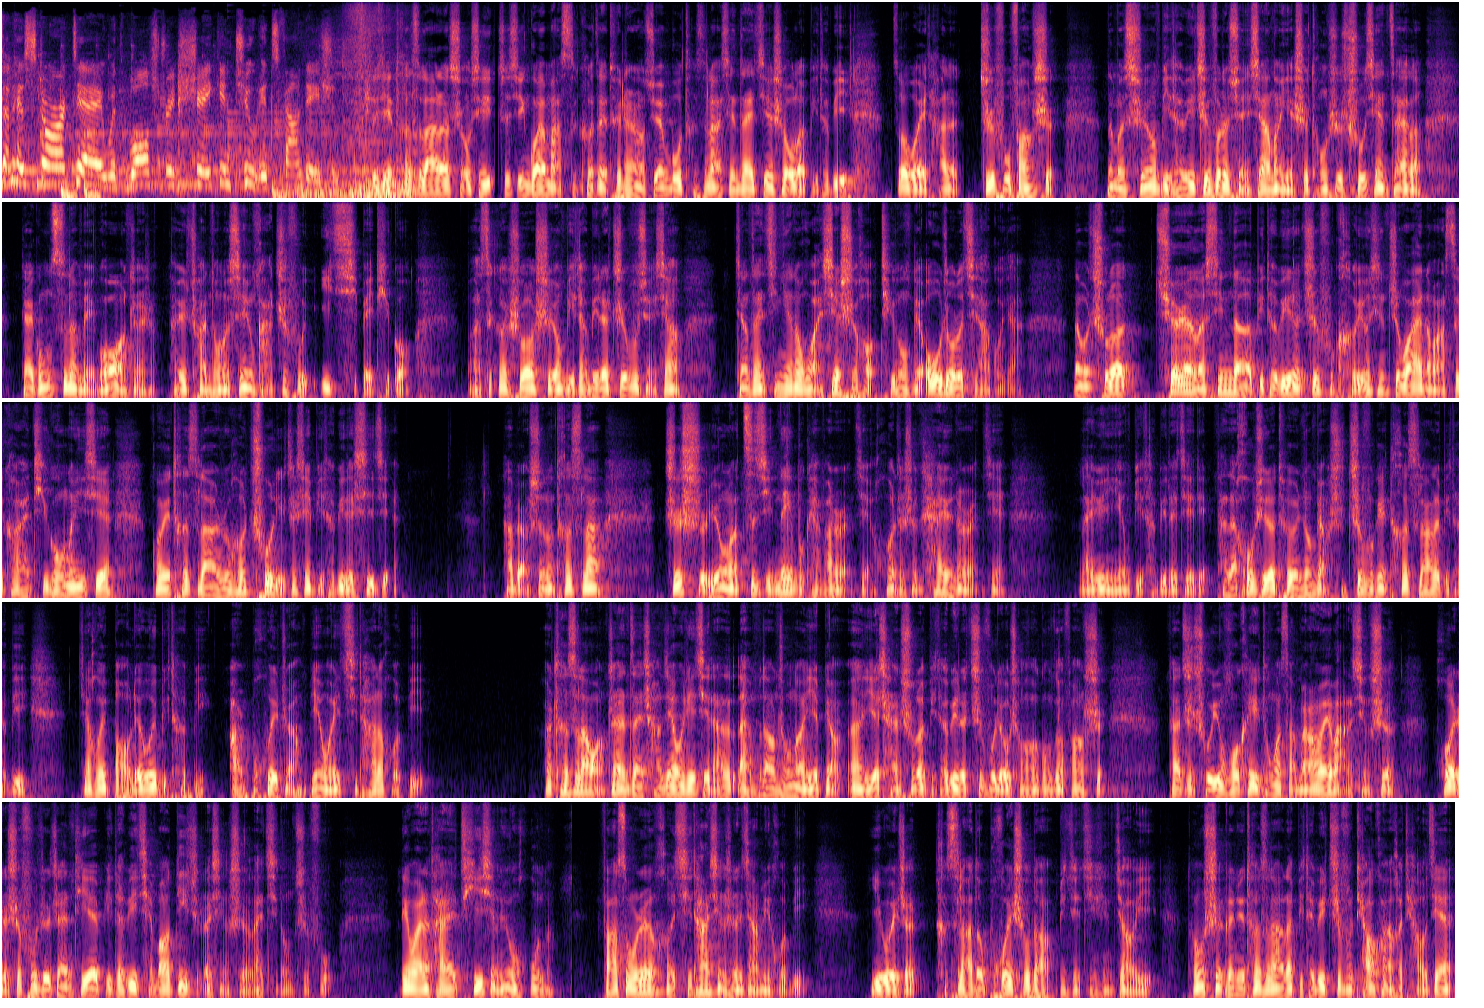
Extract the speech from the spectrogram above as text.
is an historic day with Wall Street shaken to its foundation. 最近，特斯拉的首席执行官马斯克在推特上宣布，特斯拉现在接受了比特币作为它的支付方式。那么，使用比特币支付的选项呢，也是同时出现在了该公司的美国网站上。它与传统的信用卡支付一起被提供。马斯克说，使用比特币的支付选项将在今年的晚些时候提供给欧洲的其他国家。那么，除了确认了新的比特币的支付可用性之外呢，马斯克还提供了一些关于特斯拉如何处理这些比特币的细节。他表示呢，特斯拉只使用了自己内部开发的软件或者是开源的软件来运营比特币的节点。他在后续的推文中表示，支付给特斯拉的比特币将会保留为比特币，而不会转变为其他的货币。而特斯拉网站在常见问题解答的栏目当中呢，也表嗯也阐述了比特币的支付流程和工作方式。他指出，用户可以通过扫描二维码的形式，或者是复制粘贴比特币钱包地址的形式来启动支付。另外呢，他还提醒用户呢，发送任何其他形式的加密货币，意味着特斯拉都不会收到并且进行交易。同时，根据特斯拉的比特币支付条款和条件，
